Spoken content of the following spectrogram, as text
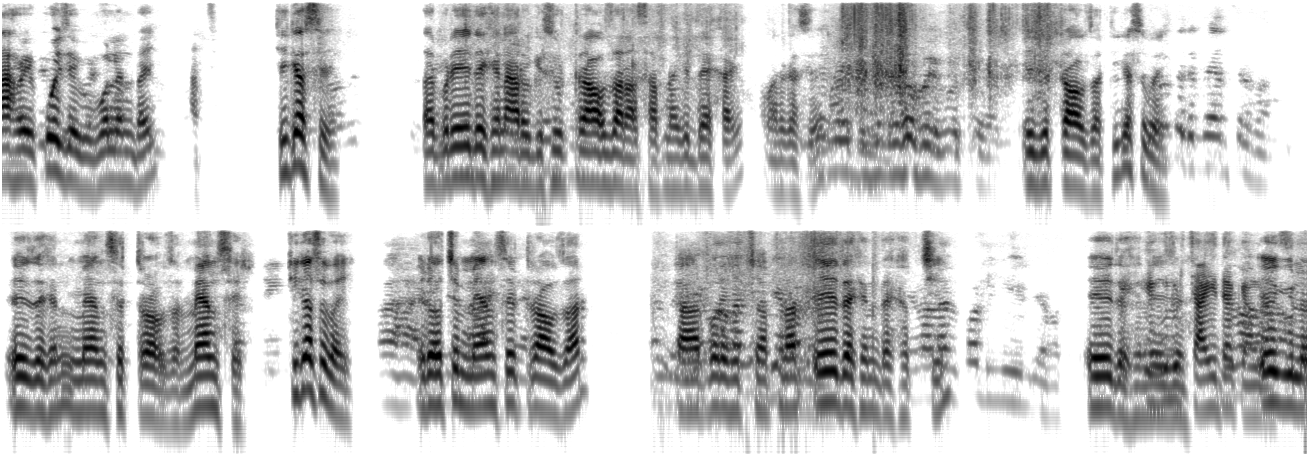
না হয়ে কই যাবে বলেন ভাই। আচ্ছা। ঠিক আছে? তারপরে এই দেখেন আরও কিছু ট্রাউজার আছে আপনাকে দেখাই আমার কাছে। এই যে ট্রাউজার ঠিক আছে ভাই? এই দেখেন ম্যানসের ট্রাউজার ম্যানসের ঠিক আছে ভাই? এটা হচ্ছে ম্যানসের ট্রাউজার তারপরে হচ্ছে আপনার এই দেখেন দেখাচ্ছি। এই দেখেন এই যে চাহিদা কেমন? এইগুলো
